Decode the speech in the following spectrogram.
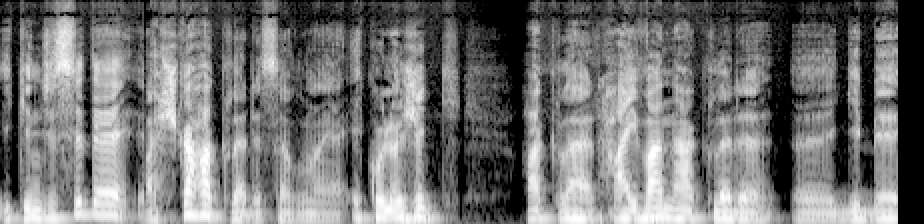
İkincisi de başka hakları savunan, ekolojik haklar, hayvan hakları e, gibi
